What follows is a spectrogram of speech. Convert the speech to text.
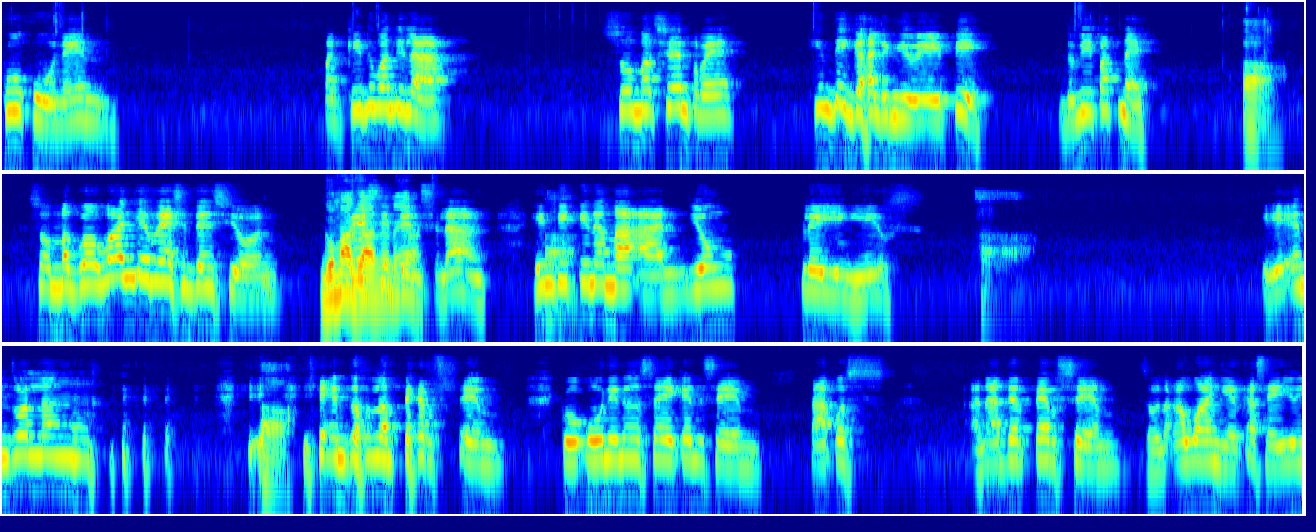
kukunin. Pag kinuha nila, so siyempre, hindi galing UAP. Lumipat na eh. Ah. So magwa one year residence yun, Gumagana na yan. residence lang. Hindi Ah. tinamaan yung playing years. Ah. I-enroll lang, Ah. i-enroll lang per sem. Kukunin ng second sem, tapos another per sem. So naka one year kasi yung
